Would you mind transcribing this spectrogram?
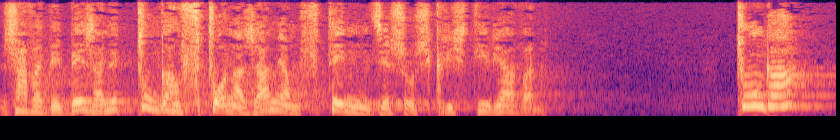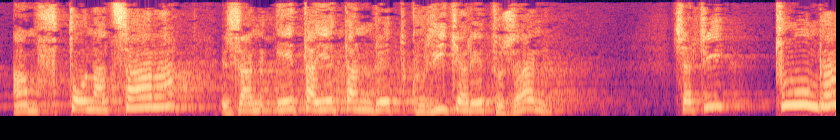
zava-dehibe zany hoe tonga ny fotoana zany amin'ny fitenin'i Jesosy Kristy ry havana. Tonga amin'ny fotoana tsara izany hetahetan'ireto Grika reto zany. Satria tonga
